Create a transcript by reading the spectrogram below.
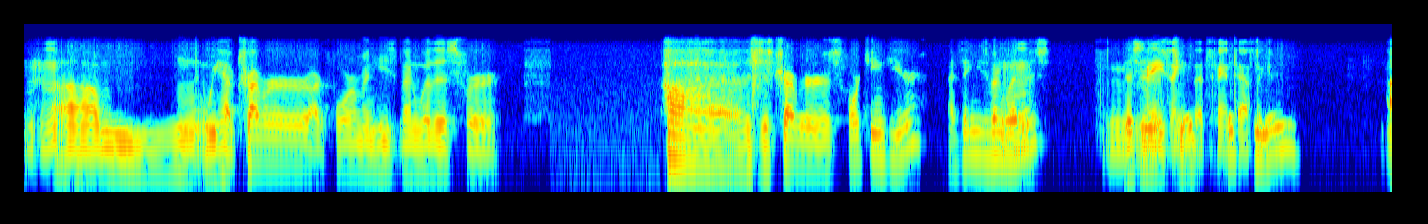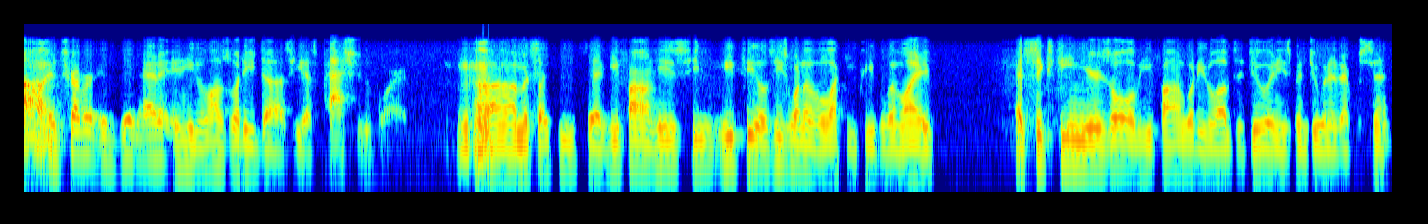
Mm-hmm. Um, we have Trevor, our foreman. He's been with us for uh, this is Trevor's 14th year. I think he's been mm-hmm. with us. This Amazing. That's fantastic. Ah, mm-hmm. and Trevor is good at it, and he loves what he does. He has passion for it. Mm-hmm. Um, it's like he said. He found he's he he feels he's one of the lucky people in life. At 16 years old, he found what he loved to do, and he's been doing it ever since.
